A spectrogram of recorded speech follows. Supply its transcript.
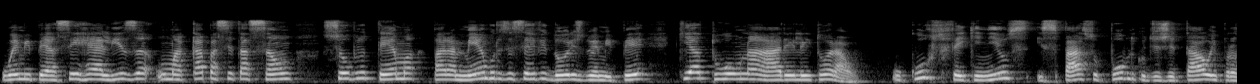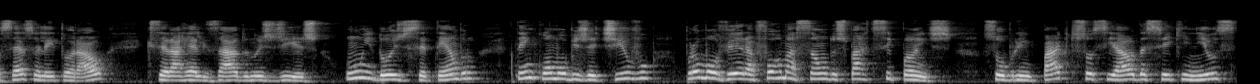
o MPAC realiza uma capacitação sobre o tema para membros e servidores do MP que atuam na área eleitoral. O curso Fake News, Espaço Público Digital e Processo Eleitoral, que será realizado nos dias 1 e 2 de setembro, tem como objetivo promover a formação dos participantes sobre o impacto social das fake news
